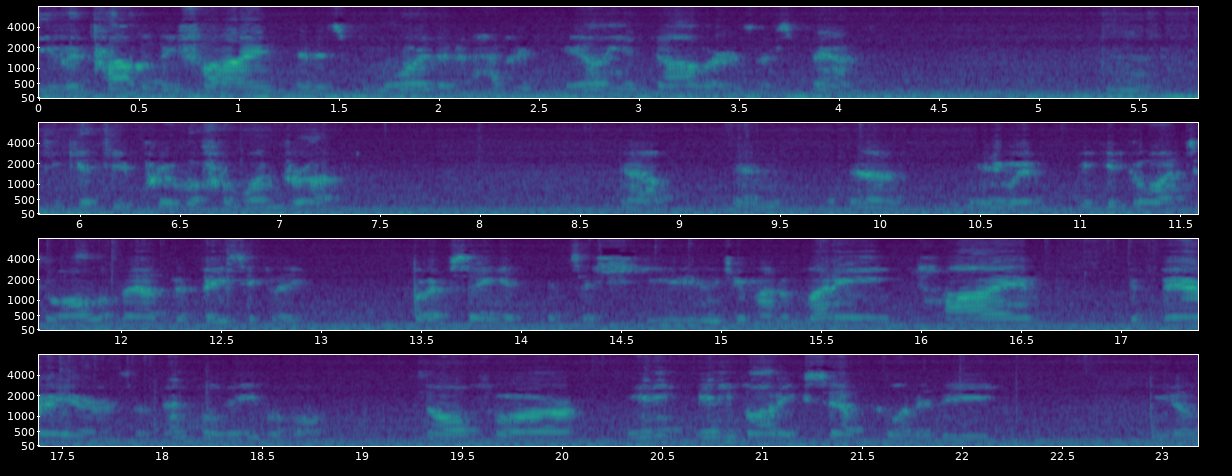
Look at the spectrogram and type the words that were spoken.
you would probably find that it's more than $100 million are spent to get the approval for one drug. Now, and uh, anyway, we could go into all of that, but basically, what I'm saying, it, it's a huge amount of money, time, the barriers are unbelievable. So for any anybody except one of the, you know,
